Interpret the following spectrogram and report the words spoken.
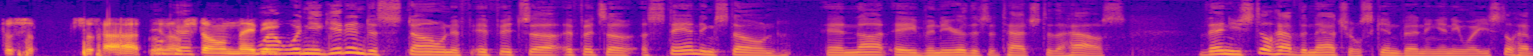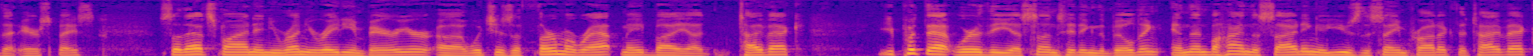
facade. You know, stone maybe. Well, when you get into stone, if if it's a if it's a, a standing stone and not a veneer that's attached to the house, then you still have the natural skin venting anyway. You still have that airspace, so that's fine. And you run your radiant barrier, uh, which is a thermowrap made by uh, Tyvek. You put that where the uh, sun's hitting the building, and then behind the siding, you use the same product, the Tyvek.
